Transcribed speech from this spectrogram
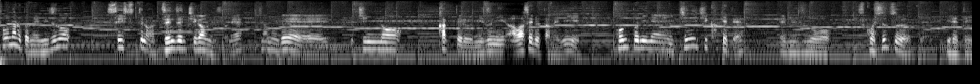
そうなるとね、水の性質っていうのが全然違うんですよね。なので、うちの飼ってる水に合わせるために、本当にね、1日かけて水を少しずつ入れていく。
